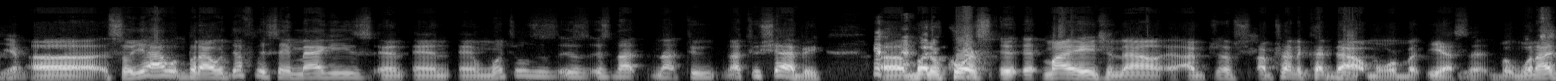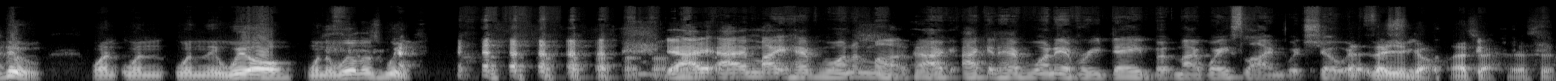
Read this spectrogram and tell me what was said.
Yep. Uh, so yeah, I would, but I would definitely say Magee's and and and Winchell's is, is, is not not too not too shabby. Uh, but of course, at, at my age and now, I'm just, I'm trying to cut down more. But yes, uh, but when I do, when when when the will when the will is weak. yeah, I, I might have one a month. I, I could have one every day, but my waistline would show it. there you sure. go. That's right. That's it.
